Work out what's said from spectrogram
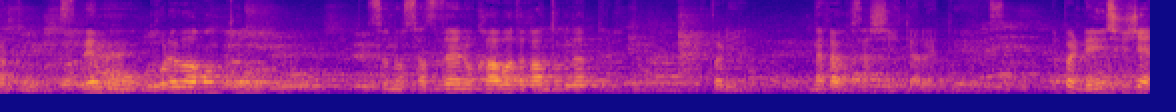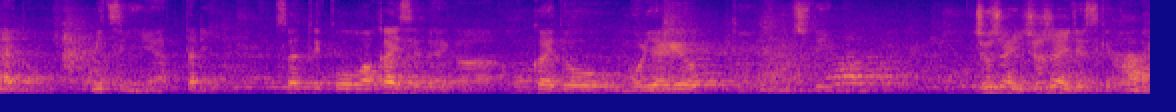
あると思います。でもこれは本当にその殺大の川端監督だったりとかやっぱり仲良くさせていただいてやっぱり練習試合なんかも密にやったりそうやってこう若い世代が北海道を盛り上げようっていう気持ちで今徐々に徐々にですけど、はい。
